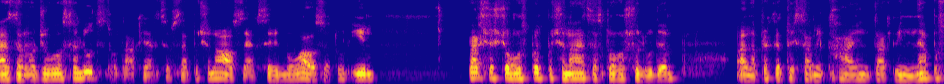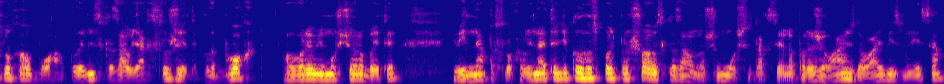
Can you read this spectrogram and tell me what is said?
е, зароджувалося людство, так як це все починалося, як це відбувалося тут. І перше, що Господь починається з того, що люди, а, наприклад, той самий Каїн, так він не послухав Бога, коли він сказав, як служити, коли Бог говорив йому, що робити. Він не послухав. І навіть тоді, коли Господь прийшов і сказав, ну чому ж так сильно переживаєш, давай візьмися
